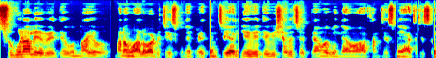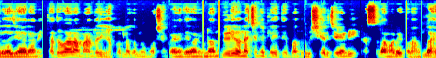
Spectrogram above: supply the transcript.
సుగుణాలు ఏవైతే ఉన్నాయో మనం అలవాటు చేసుకునే ప్రయత్నం చేయాలి. ఏవైతే విషయాలు చెప్పామో విన్నామో అర్థం చేసుకుని ఆచరిస్తలుగా చేయాలని తద్వారా మా ఇహపర్లకు మోక్షం కాని దేవాన్ని ఉన్నాను. వీడియో నచ్చినట్లయితే బంధువులు షేర్ చేయండి. السلام علیکم ورحمۃ اللہ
